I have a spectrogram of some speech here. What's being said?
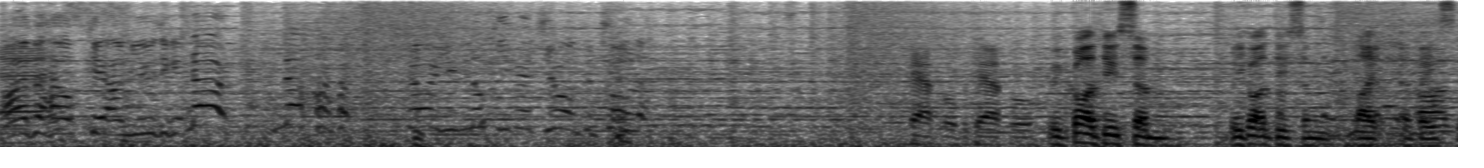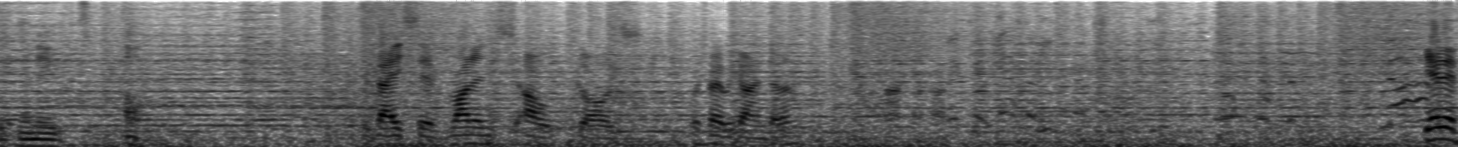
I have a health kit, I'm using it. No! No! No, you lucky bitch, you're on controller. Careful, be careful. We've got to do some. We've got to do some like evasive maneuvers. Oh, Evasive. Running. s- Oh, God. Which way are we going, Dylan? Get him.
